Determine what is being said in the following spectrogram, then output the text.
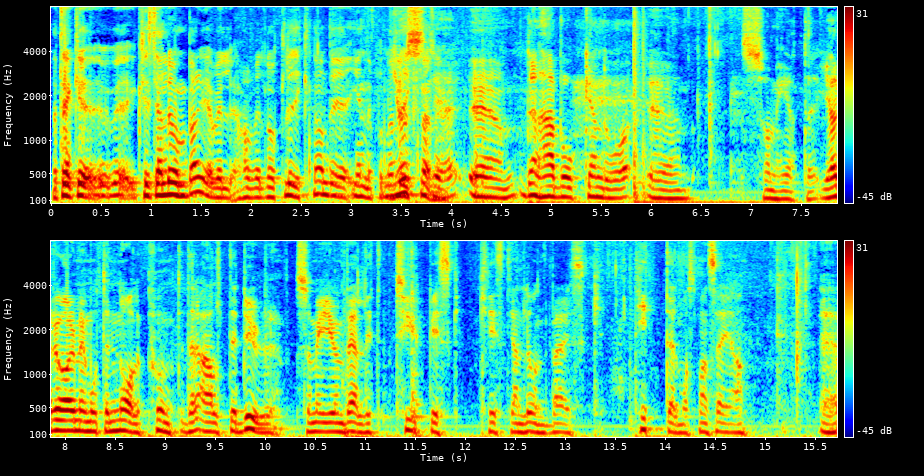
Jag tänker, Christian Lundberg väl, har väl något liknande inne på något Just liknande? det. Eh, den här boken då eh, som heter Jag rör mig mot en nollpunkt där allt är du. Som är ju en väldigt typisk Christian Lundbergsk titel måste man säga. Eh,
